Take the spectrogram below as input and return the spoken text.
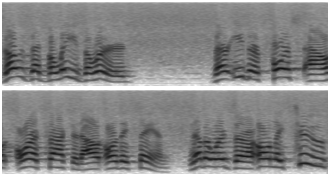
those that believe the Word, they're either forced out or attracted out or they stand. In other words, there are only two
